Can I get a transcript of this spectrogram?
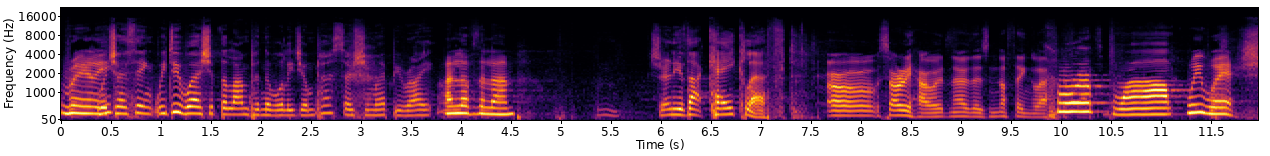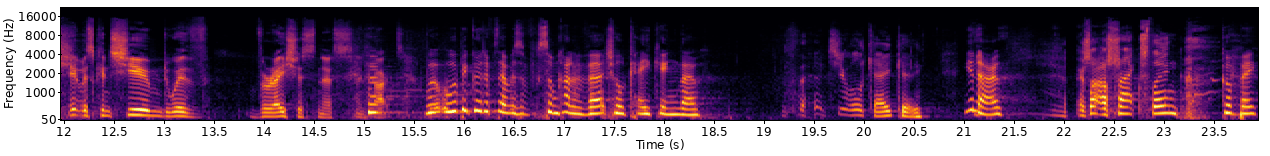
Really? which I think we do worship the lamp and the woolly jumper, so she might be right. I love the lamp. Is there any of that cake left? Oh, sorry, Howard. No, there's nothing left. We wish. It was consumed with voraciousness, in fact. It would be good if there was some kind of virtual caking, though. Virtual caking? You know, Is that a sex thing? could be.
